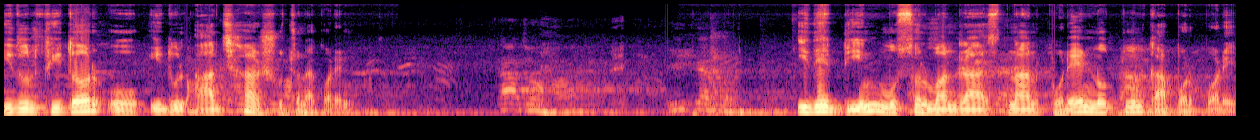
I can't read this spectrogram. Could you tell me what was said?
ঈদুল ফিতর ও ঈদুল আজহার সূচনা করেন। ঈদের দিন মুসলমানরা স্নান করে নতুন কাপড় পরে,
